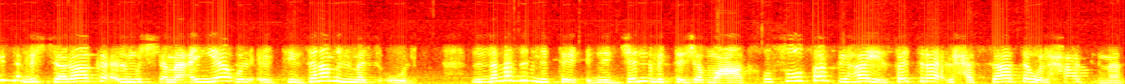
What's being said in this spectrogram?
إلا بالشراكة المجتمعية والالتزام المسؤول. لازم نتجنب التجمعات خصوصا في هاي الفترة الحساسة والحاسمه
